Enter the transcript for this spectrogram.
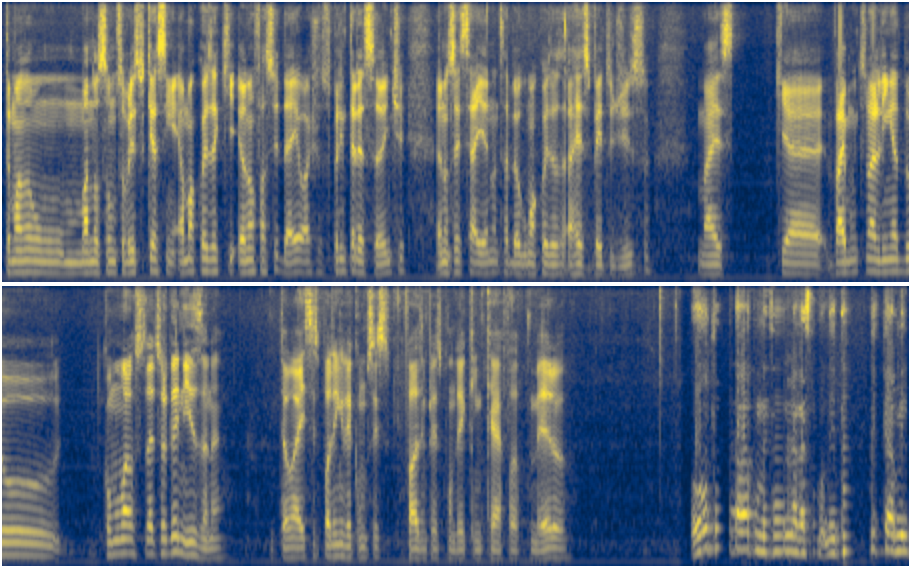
ter uma, uma noção sobre isso, porque assim, é uma coisa que eu não faço ideia, eu acho super interessante. Eu não sei se a Iana sabe alguma coisa a respeito disso, mas que é, vai muito na linha do como uma sociedade se organiza, né? Então aí vocês podem ver como vocês fazem para responder quem quer falar primeiro. Outro estava começando a responder, tu termina.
